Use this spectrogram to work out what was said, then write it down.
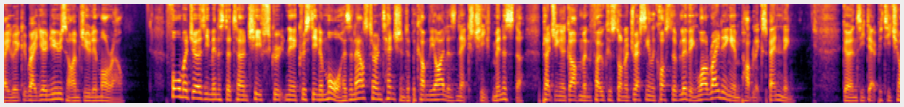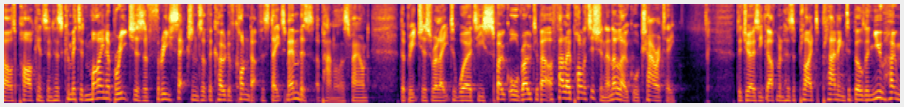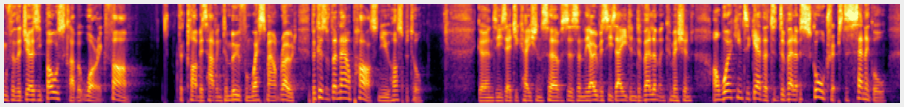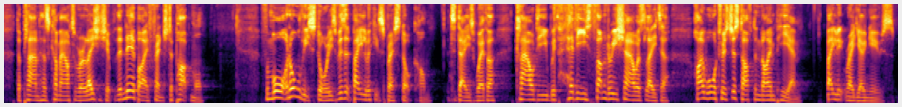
Bailiwick Radio News, I'm Julian Morrell. Former Jersey Minister turned Chief Scrutineer Kristina Moore has announced her intention to become the island's next Chief Minister, pledging a government focused on addressing the cost of living while reining in public spending. Guernsey Deputy Charles Parkinson has committed minor breaches of three sections of the Code of Conduct for States members, a panel has found. The breaches relate to words he spoke or wrote about a fellow politician and a local charity. The Jersey government has applied to planning to build a new home for the Jersey Bowls Club at Warwick Farm. The club is having to move from Westmount Road because of the now passed new hospital. Guernsey's Education Services and the Overseas Aid and Development Commission are working together to develop school trips to Senegal. The plan has come out of a relationship with the nearby French department. For more on all these stories, visit bailiwickexpress.com. Today's weather cloudy with heavy, thundery showers later. High water is just after 9 pm. Bailiwick Radio News.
